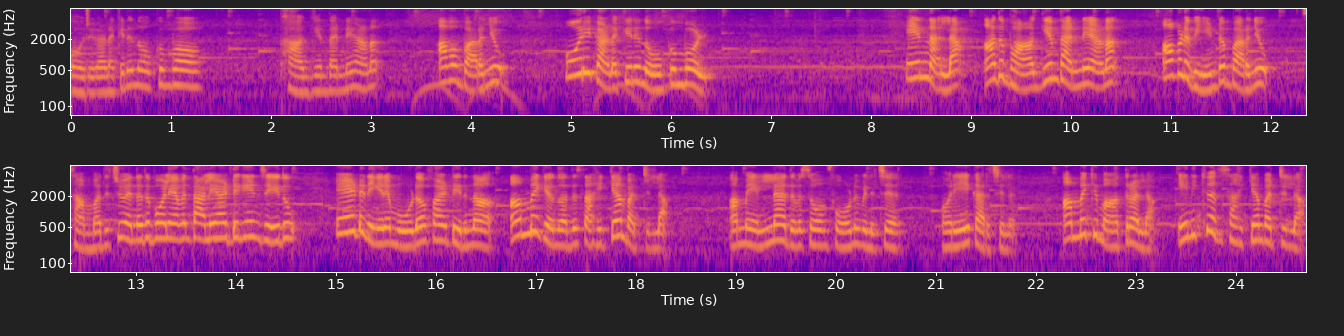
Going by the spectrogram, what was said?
ഒരു കണക്കിന് നോക്കുമ്പോൾ ഭാഗ്യം തന്നെയാണ്. അവൻ പറഞ്ഞു ഒരു കണക്കിന് നോക്കുമ്പോൾ എന്നല്ല അത് ഭാഗ്യം തന്നെയാണ്. അവൾ വീണ്ടും പറഞ്ഞു സമ്മതിച്ചു എന്നതുപോലെ അവൻ തലയാട്ടുകയും ചെയ്തു. ഏട്ടൻ ഇങ്ങനെ മൂഡ് ഓഫ് ആയിട്ടിരുന്ന അമ്മയ്ക്കൊന്നും അത് സഹിക്കാൻ പറ്റില്ല. അമ്മ എല്ലാ ദിവസവും ഫോൺ വിളിച്ച് ഒരേ കരച്ചിൽ അമ്മയ്ക്ക് മാത്രമല്ല എനിക്കും അത് സഹിക്കാൻ പറ്റില്ല.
